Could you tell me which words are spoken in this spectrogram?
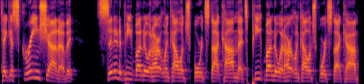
Take a screenshot of it Send it to Pete Mundo at heartlandcollegesports.com. That's Pete Mundo at heartlandcollegesports.com.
